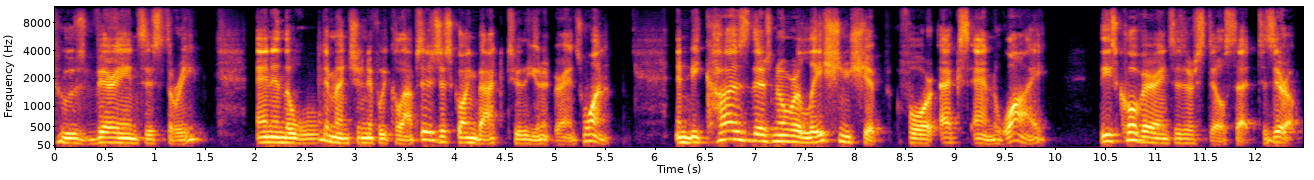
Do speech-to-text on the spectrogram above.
whose variance is three, and in the y dimension, if we collapse it, it's just going back to the unit variance 1. And because there's no relationship for x and y, these covariances are still set to 0.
